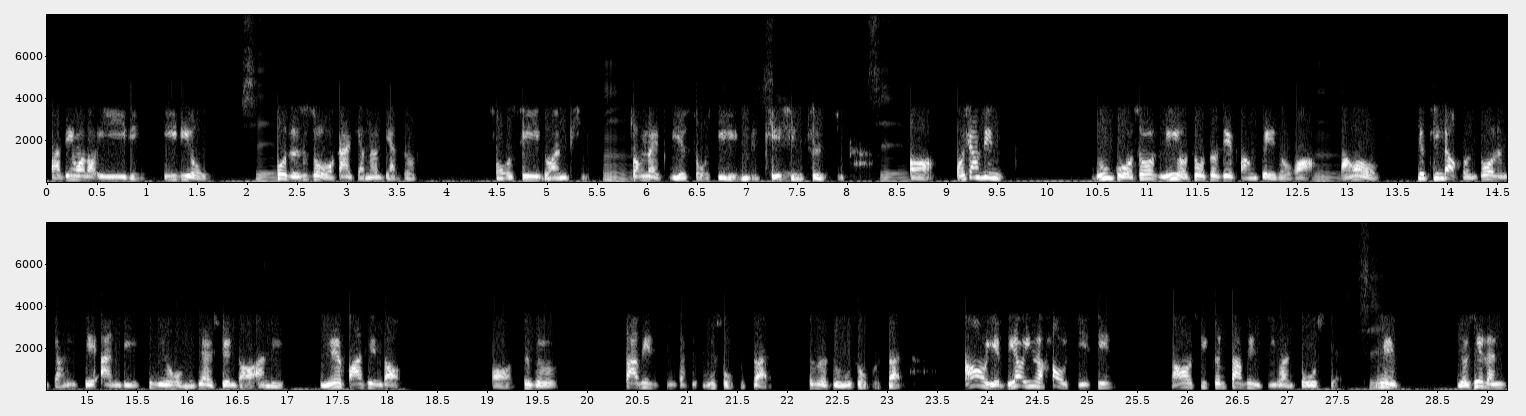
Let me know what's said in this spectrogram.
打电话到一一零一六五，是，或者是说我刚才讲那两个。手机软体，嗯，装在自己的手机里面，提醒自己。是哦，我相信，如果说你有做这些防备的话，嗯，然后就听到很多人讲一些案例，就比如我们现在宣导的案例，你会发现到，哦，这个诈骗集团是无所不在，真的是无所不在。然后也不要因为好奇心，然后去跟诈骗集团周旋，因为有些人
